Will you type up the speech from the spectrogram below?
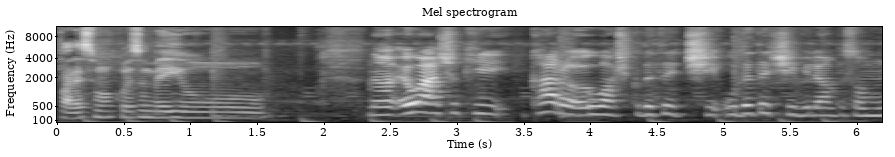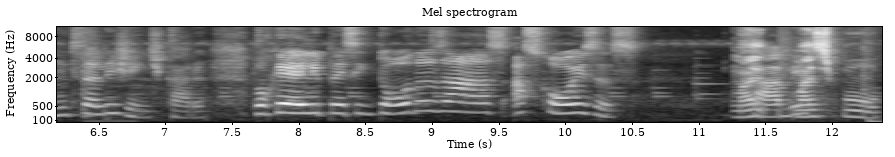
parece uma coisa meio. Não, eu acho que. Cara, eu acho que o detetive, o detetive ele é uma pessoa muito inteligente, cara. Porque ele pensa em todas as, as coisas. Mas, Sabe? mas tipo.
